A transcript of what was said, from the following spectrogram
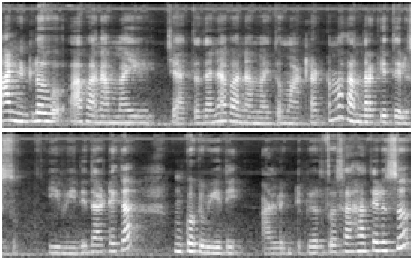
వాళ్ళ ఇంట్లో ఆ పని అమ్మాయి చేస్తుందని ఆ పని అమ్మాయితో మాట్లాడటం మాకు అందరికీ తెలుసు. ఈ వీధి దాటిక ఇంకొక వీధి. వాళ్ళ ఇంటి పేరుతో సహా తెలుసు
